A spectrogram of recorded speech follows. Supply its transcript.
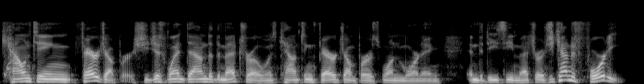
counting fare jumpers. She just went down to the metro and was counting fare jumpers one morning in the D.C. metro. She counted forty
